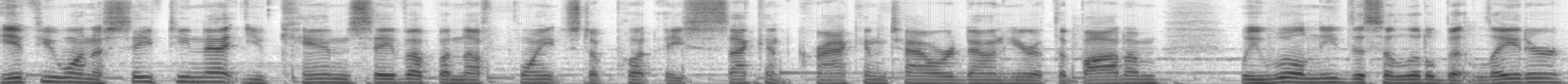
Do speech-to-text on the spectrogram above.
If you want a safety net, you can save up enough points to put a second Kraken Tower down here at the bottom. We will need this a little bit later,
